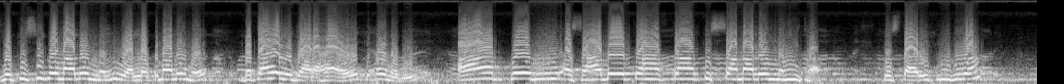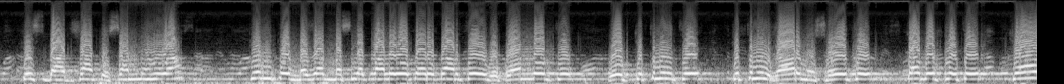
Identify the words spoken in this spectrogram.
جو کسی کو معلوم نہیں، وہ اللہ کو معلوم ہے۔ بتایا یہ جا رہا ہے کہ اے نبی، آپ کو بھی اصحاب کہف کا قصہ معلوم نہیں تھا۔ کس تاریخ میں ہوا؟ کس بادشاہ کے سن میں ہوا کن کے مذہب مسلک والے وہ پیروکار تھے، وہ کون لوگ تھے؟ وہ کتنے تھے؟ کتنی غار میں سوئے تھے؟ کب اٹھے تھے؟ کیا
